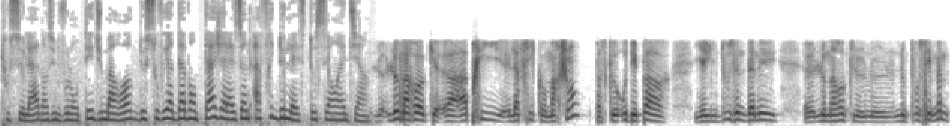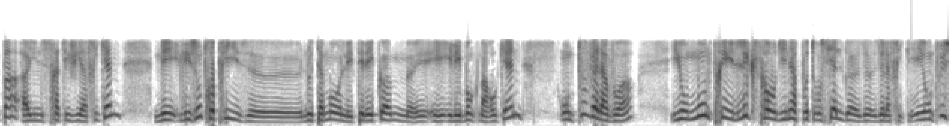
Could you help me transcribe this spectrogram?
Tout cela dans une volonté du Maroc de s'ouvrir davantage à la zone Afrique de l'Est, océan Indien. Le, Maroc a appris l'Afrique en marchant, parce qu'au départ, il y a une douzaine d'années, euh, le Maroc ne pensait même pas à une stratégie africaine, mais les entreprises, euh, notamment les télécoms et, les banques marocaines, ont ouvert la voie et ont montré l'extraordinaire potentiel de, l'Afrique. Et en plus,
